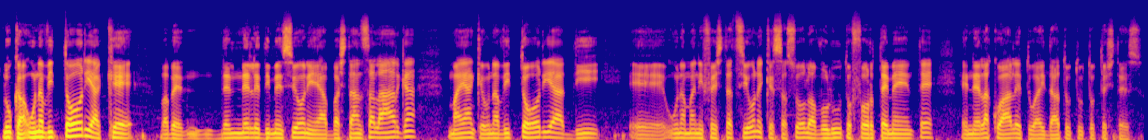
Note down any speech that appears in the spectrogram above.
Luca, una vittoria che vabbè, nelle dimensioni è abbastanza larga, ma è anche una vittoria di eh, una manifestazione che Sassuolo ha voluto fortemente e nella quale tu hai dato tutto te stesso.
